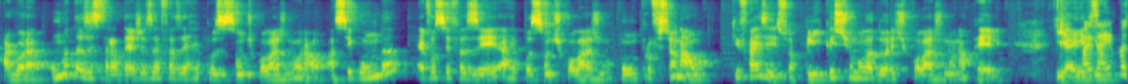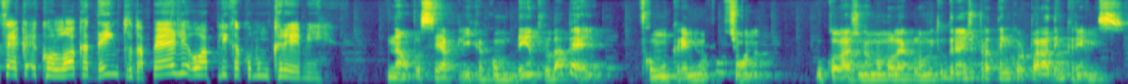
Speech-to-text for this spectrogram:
Agora, uma das estratégias é fazer a reposição de colágeno oral. A segunda é você fazer a reposição de colágeno com um profissional que faz isso, aplica estimuladores de colágeno na pele. E aí Mas aí você coloca dentro da pele ou aplica como um creme? Não, você aplica como dentro da pele. Como um creme não funciona. O colágeno é uma molécula muito grande para estar incorporada em cremes.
